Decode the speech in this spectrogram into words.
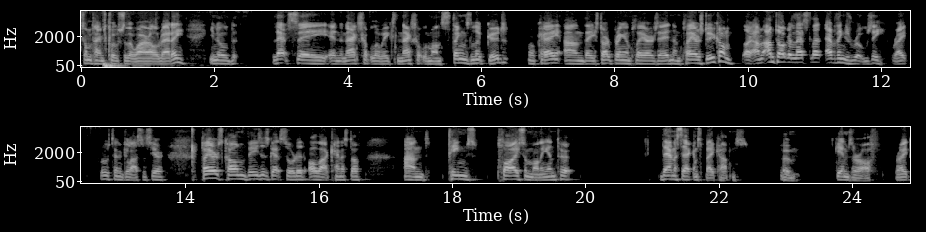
sometimes close to the wire already. You know, th- let's say in the next couple of weeks, the next couple of months, things look good, okay, and they start bringing players in, and players do come. Like, I'm I'm talking. Let's let everything's rosy, right? Rose tinted glasses here. Players come, visas get sorted, all that kind of stuff, and teams plow some money into it. Then a second spike happens. Boom. Games are off, right?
